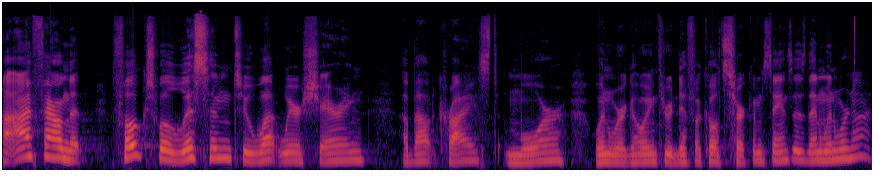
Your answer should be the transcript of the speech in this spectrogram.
I found that folks will listen to what we're sharing about Christ more when we're going through difficult circumstances than when we're not.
